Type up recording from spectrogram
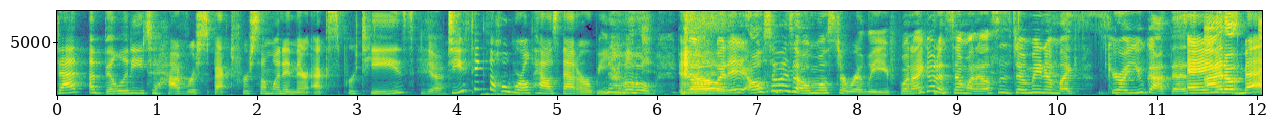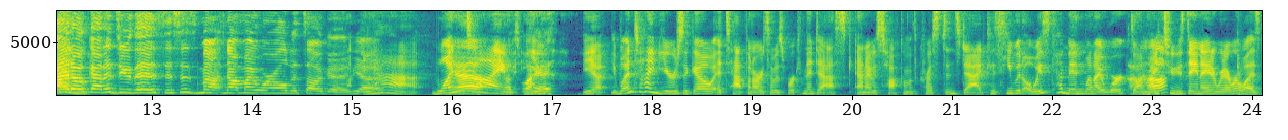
that ability to have respect for someone and their expertise Yeah. do you think the whole world has that or are we No, unique? no, but it also is almost a relief when I go to someone else's domain. I'm like, "Girl, you got this. I don't. I don't got to do this. This is not not my world. It's all good." Yeah. Yeah. One Yeah, time, that's why year- I- yeah, one time years ago at Tappan Arts, I was working the desk and I was talking with Kristen's dad because he would always come in when I worked on my Uh-huh. Tuesday night or whatever it was,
